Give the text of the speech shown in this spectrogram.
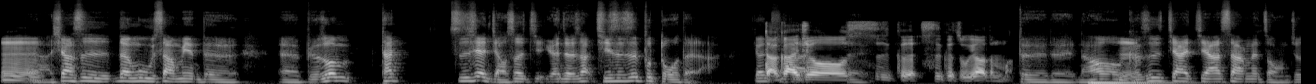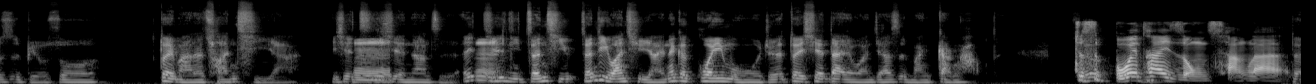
嗯。啊，像是任务上面的，呃，比如说它。支线角色原则上其实是不多的啦，大概就四个四个主要的嘛。对对对，然后可是再加上那种就是比如说对马的传奇啊，一些支线这样子，哎、嗯，其实你整体整体玩起来那个规模，我觉得对现代的玩家是蛮刚好的，就是不会太冗长啦。对，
